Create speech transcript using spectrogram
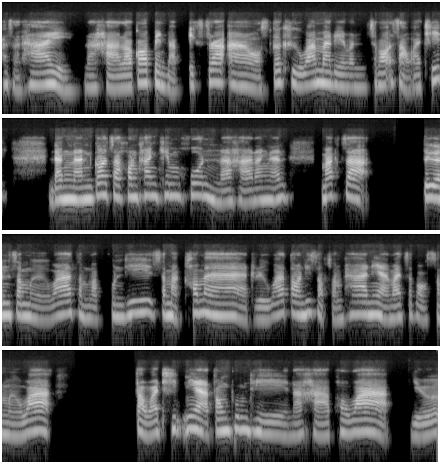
ภาษาไทยนะคะ แล้วก็เป็นแบบ extra hours ก็คือว่ามาเรียนวันเฉพาะเสาร์อาทิตย์ ดังนั้นก็จะค่อนข้างเข้มข้นนะคะ ดังนั้นมักจะ เตือนเสมอว่าสำหรับคนที่สมัครเข้ามา หรือว่าตอนที่สอบสัมภาษณ์เนี่ยมักจะบอกเสมอว่าเสาร์อาทิตย์เนี่ยต้องทุ่มเทนะคะ เพราะว่าเยอะ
